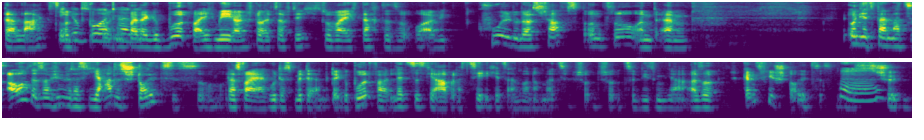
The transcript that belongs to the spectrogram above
da lagst. Die und, Geburt und bei der Geburt war ich mega stolz auf dich, so weil ich dachte so, oh, wie cool du das schaffst und so. Und, ähm, und jetzt bei Mats auch, das ist auf jeden Fall das Jahr des Stolzes. So. Das war ja gut, das mit der, mit der Geburt war letztes Jahr, aber das zähle ich jetzt einfach nochmal zu, schon, schon zu diesem Jahr. Also ganz viel Stolzes. Das Hm. ist schön.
